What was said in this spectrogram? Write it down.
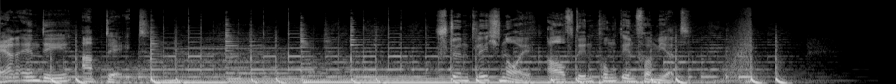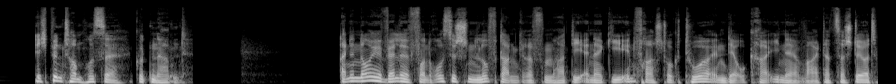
RND Update. Stündlich neu. Auf den Punkt informiert. Ich bin Tom Husse. Guten Abend. Eine neue Welle von russischen Luftangriffen hat die Energieinfrastruktur in der Ukraine weiter zerstört.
